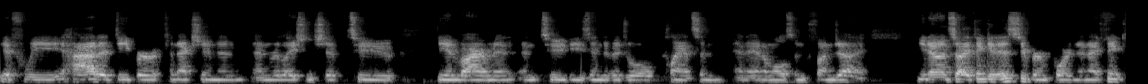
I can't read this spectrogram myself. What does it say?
if we had a deeper connection and, and relationship to the environment and to these individual plants and, and animals and fungi you know and so i think it is super important. And i think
